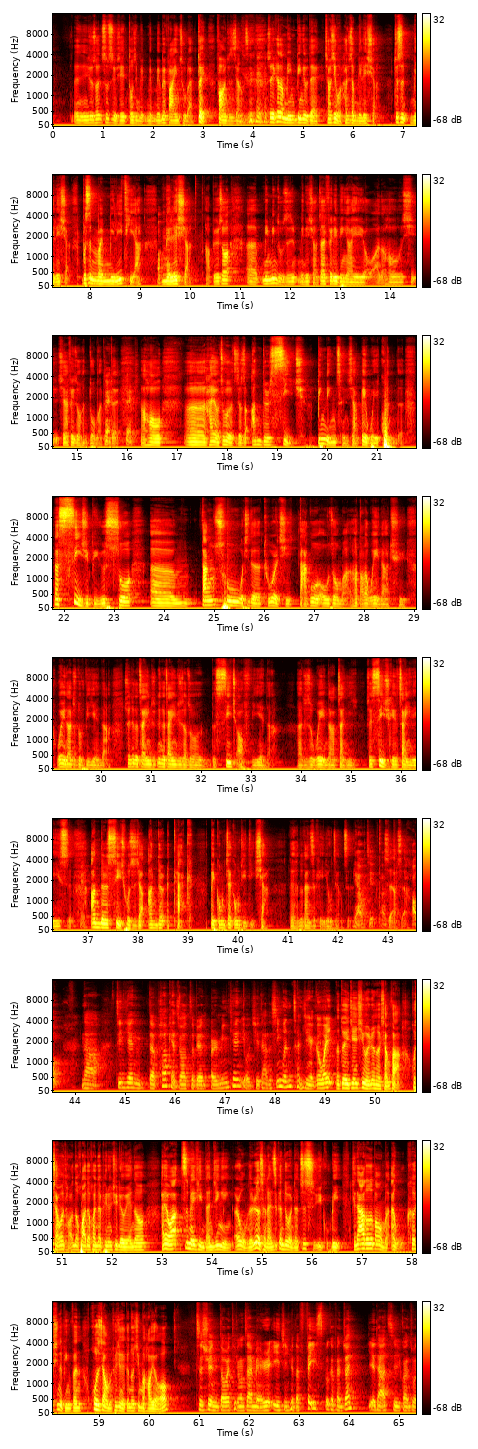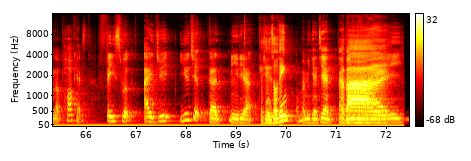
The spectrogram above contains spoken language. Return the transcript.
嗯，你就说是不是有些东西没没没被发音出来？对，发完就是这样子。所以看到民兵对不对？相信我，它就叫 militia，就是 militia，不是 my militia，militia。好，比如说呃，民兵组织 militia 在菲律宾啊也有啊，然后西现在非洲很多嘛，对不对？对。对然后呃，还有最后一个字叫做 under siege。兵临城下，被围困的那 siege，比如说，嗯、呃，当初我记得土耳其打过欧洲嘛，然后打到维也纳区，维也纳叫做 Vienna，所以那个战役就那个战役就叫做 the siege of Vienna，啊，就是维也纳战役，所以 siege 可以是战役的意思，under siege 或是叫 under attack，被攻在攻击底下，对，很多单词可以用这样子。了解，是啊，是啊。好，那。今天的 Pocket 就到这边，而明天有其他的新闻呈现给各位。那对于今天新闻任何想法或想问讨论的话，都欢迎在评论区留言哦。还有啊，自媒体难经营，而我们的热忱来自更多人的支持与鼓励，请大家多多帮我们按五颗星的评分，或是将我们推荐给更多亲朋好友哦。资讯都会提供在每日一精选的 Facebook 粉专，也大家持续关注我们的 Podcast、Facebook、IG、YouTube 跟 Media。感谢你收听，我们明天见，拜拜。拜拜。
